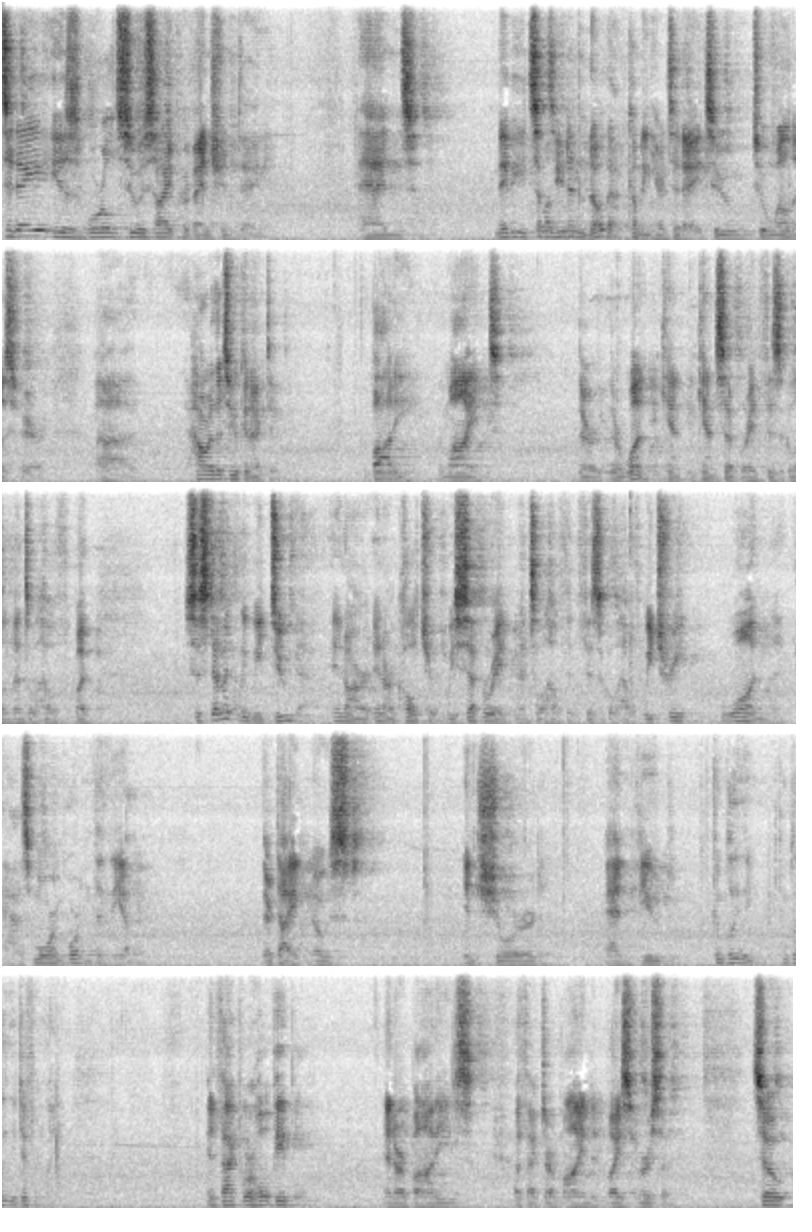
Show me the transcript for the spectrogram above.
Today is World Suicide Prevention Day. And maybe some of you didn't know that coming here today to, to a wellness fair. Uh, how are the two connected? The body, the mind, they're, they're one. You can't, you can't separate physical and mental health. But systemically, we do that in our, in our culture. We separate mental health and physical health. We treat one as more important than the other. They're diagnosed, insured, and viewed completely, completely differently. In fact, we're whole people, and our bodies affect our mind and vice versa. So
